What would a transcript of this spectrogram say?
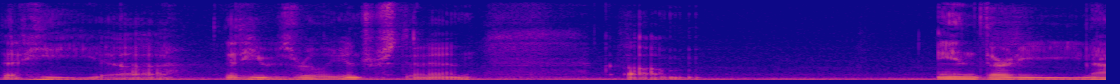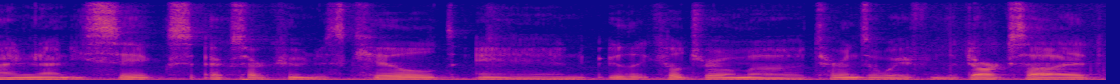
that he uh, that he was really interested in. Um, in 3996, Exar Kun is killed, and Ulic Qel-Droma turns away from the dark side,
